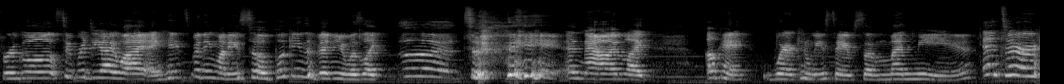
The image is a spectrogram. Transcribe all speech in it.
frugal, super DIY. I hate spending money, so booking the venue was like, ugh, to me. And now I'm like, okay, where can we save some money? Enter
